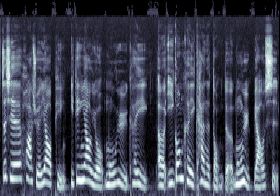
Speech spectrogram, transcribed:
这些化学药品一定要有母语可以呃，移工可以看得懂的母语标示，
